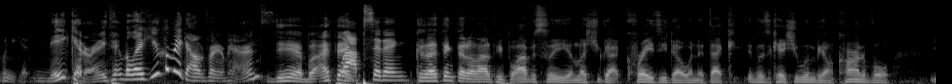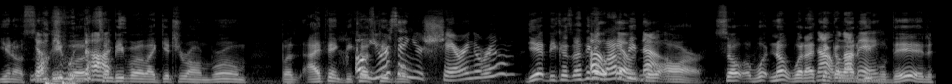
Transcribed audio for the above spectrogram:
I wouldn't get naked or anything, but like you can make out in front of your parents. yeah, but I think Lap sitting. Because I think that a lot of people, obviously, unless you got crazy dough, and if that c- was the case, you wouldn't be on Carnival. You know, some No, you people, would not. some people are like, get your own room. But I think because Oh, you're people, saying you're sharing a room? yeah, because I think Oh, a lot of ew, people no. are. So what? No, what I No, think a well, lot not of me. people did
